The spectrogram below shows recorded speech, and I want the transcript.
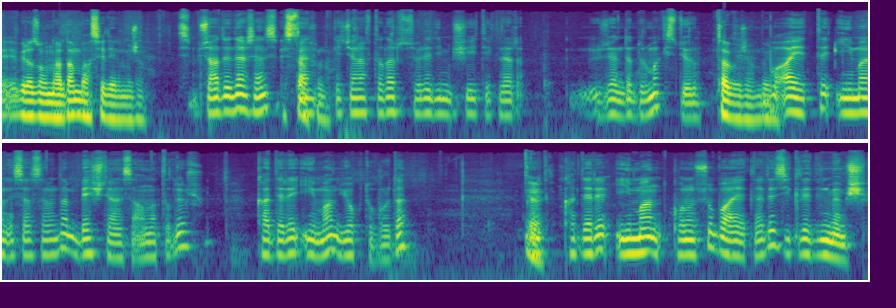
e, biraz onlardan bahsedelim hocam. Siz müsaade ederseniz ben geçen haftalar söylediğim bir şeyi tekrar üzerinde durmak istiyorum. Tabii hocam buyurun. Bu ayette iman esaslarından beş tanesi anlatılıyor. Kadere iman yoktu burada. Evet, evet. kadere iman konusu bu ayetlerde zikredilmemiş.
